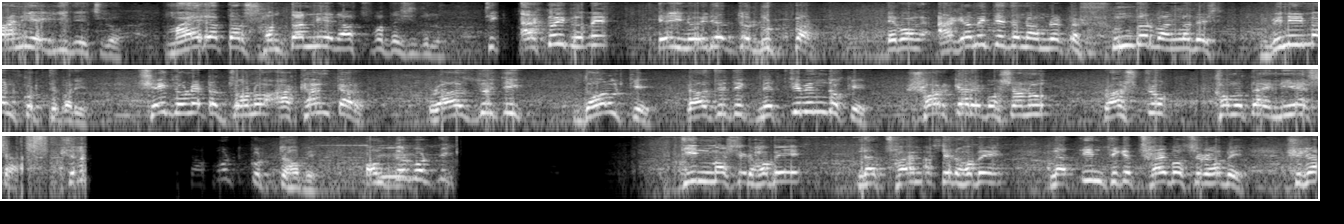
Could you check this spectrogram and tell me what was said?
পানি এগিয়ে দিয়েছিল, মায়েরা তার সন্তান নিয়ে রাজপথে এসেছিল, ঠিক একইভাবে এই নৈরাজ্য লুটপাট এবং আগামীতে যেন আমরা একটা সুন্দর বাংলাদেশ বিনির্মাণ করতে পারি, সেই ধরনের একটা জন আকাঙ্ক্ষার রাজনৈতিক দলকে, রাজনৈতিক নেতৃবৃন্দকে সরকারে বসানো, রাষ্ট্র ক্ষমতায় নিয়ে আসা সাপোর্ট করতে হবে। অন্তর্বর্তী তিন মাসের হবে, না ছয় মাসের হবে, না তিন থেকে ছয় বছর হবে, সেটা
